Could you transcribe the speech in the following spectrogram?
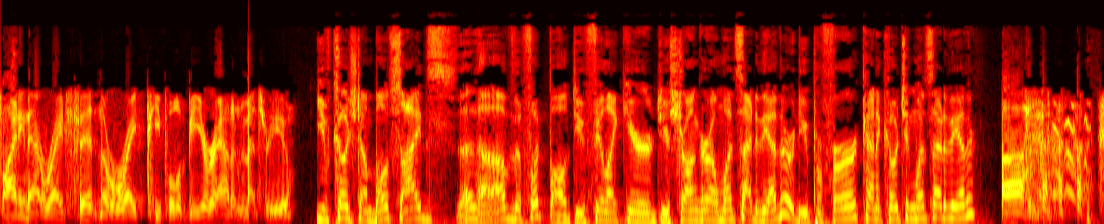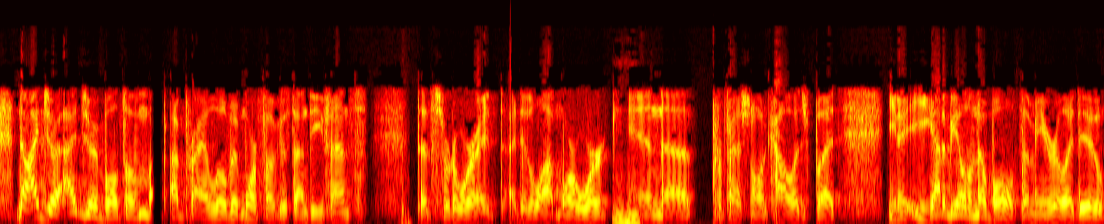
finding that right fit and the right people to be around and mentor you. You've coached on both sides uh, of the football. Do you feel like you're you're stronger on one side or the other, or do you prefer kind of coaching one side or the other? Uh, no, I enjoy, I enjoy both of them. I'm probably a little bit more focused on defense. That's sort of where I, I did a lot more work mm-hmm. in uh, professional and college. But you know, you got to be able to know both. I mean, you really do.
